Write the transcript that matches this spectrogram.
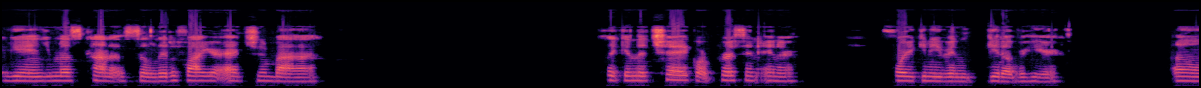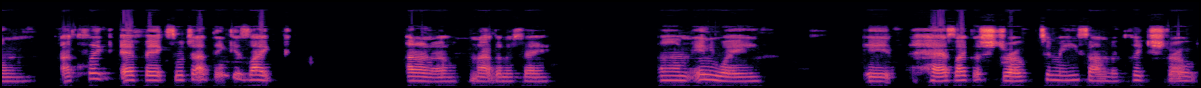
again, you must kind of solidify your action by clicking the check or pressing enter before you can even get over here. Um, I click FX, which I think is like I don't know. I'm not gonna say. Um. Anyway, it has like a stroke to me, so I'm gonna click stroke.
